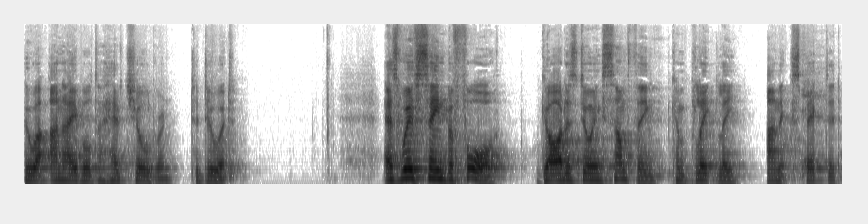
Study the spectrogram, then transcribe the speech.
who are unable to have children to do it. As we've seen before, God is doing something completely unexpected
